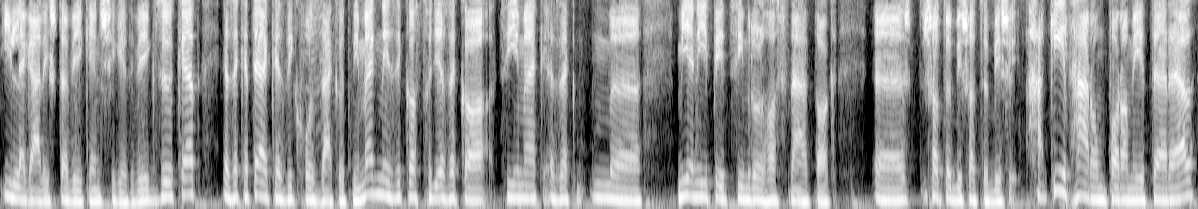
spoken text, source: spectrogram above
illegális tevékenységét végzőket, ezeket elkezdik hozzákötni. Megnézik azt, hogy ezek a címek, ezek milyen IP címről használtak, stb. stb. És két-három paraméterrel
